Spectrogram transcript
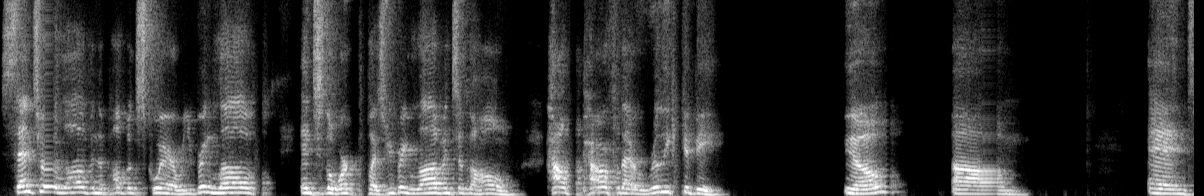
center love in the public square, when you bring love into the workplace, when you bring love into the home, how powerful that really could be. You know, um, and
